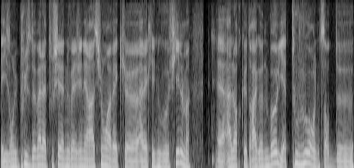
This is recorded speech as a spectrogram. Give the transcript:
Et ils ont eu plus de mal à toucher la nouvelle génération avec, euh, avec les nouveaux films. Euh, alors que Dragon Ball, il y a toujours une sorte de.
